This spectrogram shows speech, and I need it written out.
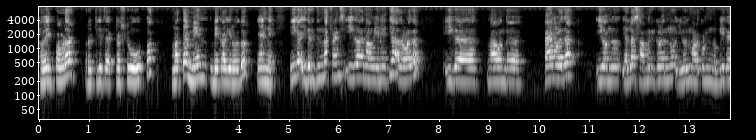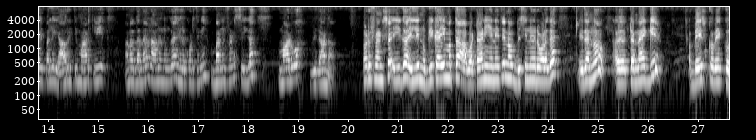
ಹವೇಗ್ ಪೌಡರ್ ರುಚಿಗೆ ತಕ್ಕಷ್ಟು ಉಪ್ಪು, ಮತ್ತು ಮೇನ್ ಬೇಕಾಗಿರೋದು ಎಣ್ಣೆ. ಈಗ ಇದರಿಂದ ಫ್ರೆಂಡ್ಸ್ ಈಗ ನಾವು ಏನೈತಿ, ಅದರೊಳಗೆ ಈಗ ನಾವೊಂದು ಪ್ಯಾನ್ ಒಳಗೆ ಈ ಒಂದು ಎಲ್ಲ ಸಾಮಗ್ರಿಗಳನ್ನು ಯೂಸ್ ಮಾಡ್ಕೊಂಡು ನುಗ್ಗಿಕಾಯಿ ಪಲ್ಯ ಯಾವ ರೀತಿ ಮಾಡ್ತೀವಿ ಅನ್ನೋದನ್ನು ನಾನು ನಿಮ್ಗೆ ಹೇಳ್ಕೊಡ್ತೀನಿ. ಬನ್ನಿ ಫ್ರೆಂಡ್ಸ್ ಈಗ ಮಾಡುವ ವಿಧಾನ. ನೋಡಿ ಫ್ರೆಂಡ್ಸ್ ಈಗ ಇಲ್ಲಿ ನುಗ್ಗಿಕಾಯಿ ಮತ್ತು ಆ ವಟಾಣಿ ಏನೈತಿ, ನಾವು ಬಿಸಿ ನೀರು ಒಳಗೆ ಇದನ್ನು ಚೆನ್ನಾಗಿ ಬೇಯಿಸ್ಕೋಬೇಕು.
